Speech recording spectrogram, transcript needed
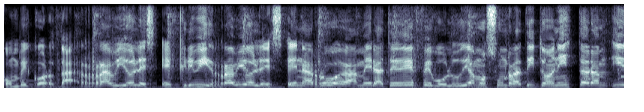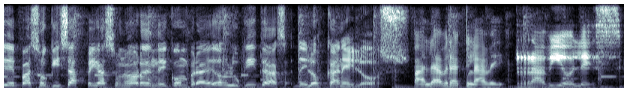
con B corta, ravioles, escribí ravioles en arroba gamera tdf, boludeamos un ratito en Instagram y de paso quizás pegás una orden de compra de dos luquitas de los canelos. Palabra clave, ravioles.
